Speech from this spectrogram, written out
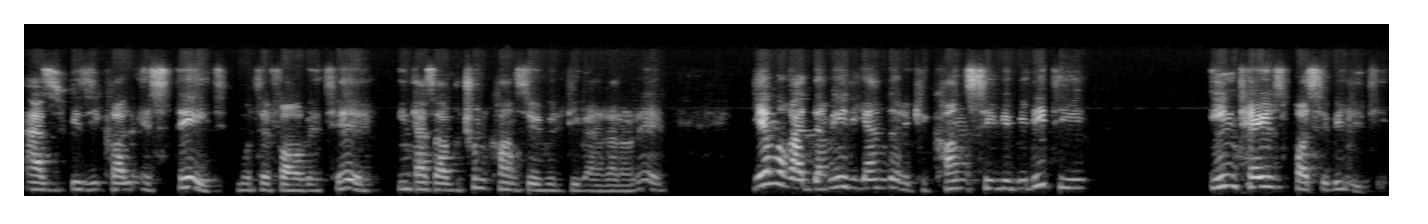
از physical state متفاوته این تصور چون conceivability برقراره یه مقدمه دیگه هم داره که conceivability entails possibility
